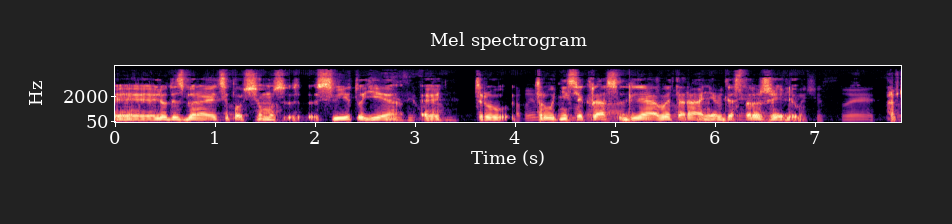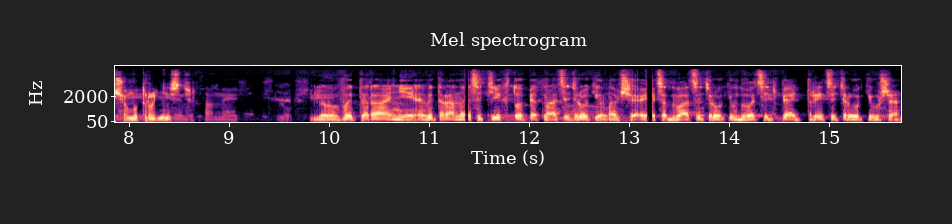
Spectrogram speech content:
Е, люди збираються по всьому світу. Є е, тру, трудність якраз для ветеранів, для старожилів. А в чому трудність? Ну, ветерані, ветерани це ті, хто 15 років навчається, 20 років, 25, 30 років вже.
